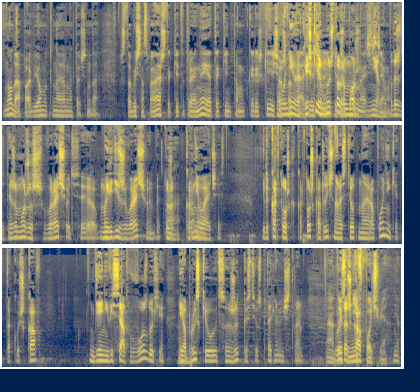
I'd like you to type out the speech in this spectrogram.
Ну да, по объему-то, наверное, точно, да. Просто обычно вспоминаешь, что какие-то травяные, это какие-то там корешки, еще ну, что-то. Нет, а корешки мы же тоже можем. Нет, ну подожди, ты же можешь выращивать. Э, мы редис же выращиваем, это тоже а, корневая ну, да. часть. Или картошка. Картошка отлично растет на аэропонике. Это такой шкаф, где они висят в воздухе и опрыскиваются жидкостью с питательными веществами. А, Вы то этот есть шкаф... не в почве. Нет.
